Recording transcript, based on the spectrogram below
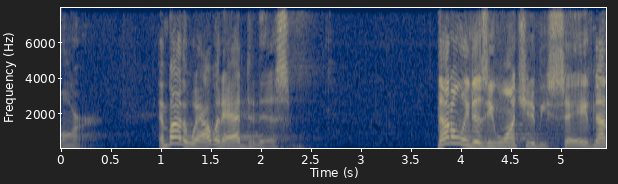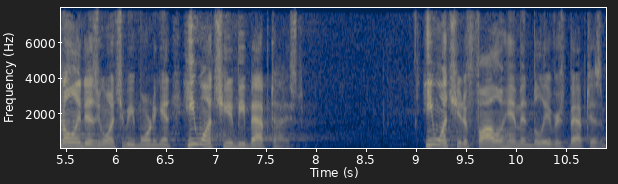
are. And by the way, I would add to this not only does He want you to be saved, not only does He want you to be born again, He wants you to be baptized. He wants you to follow Him in believer's baptism.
